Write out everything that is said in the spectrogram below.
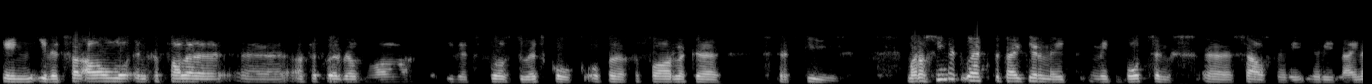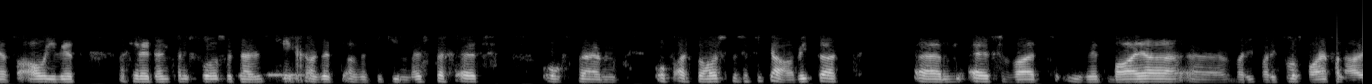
en jy weet veral in gevalle uh as 'n voorbeeld waar jy weet voels doodskok op 'n gevaarlike struktuur. Maar ons sien dit ook baie keer met met botsings uh self met die met die lyne veral jy weet as jy nou dink van die voels wat nou vlieg as dit as dit bietjie mistig is of ehm um, of as daar spesifieke habitat ehm um, is wat jy weet baie uh wat die wat die voels baie van hou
